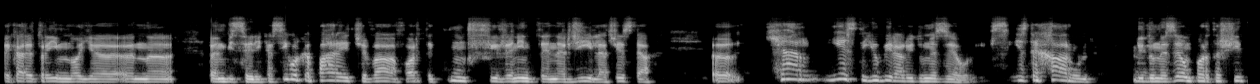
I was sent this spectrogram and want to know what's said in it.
pe care trăim noi în, în biserică. Sigur că pare ceva foarte cum fi venind energiile acestea, chiar este iubirea lui Dumnezeu, este harul lui Dumnezeu împărtășit,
